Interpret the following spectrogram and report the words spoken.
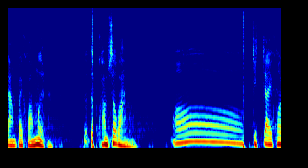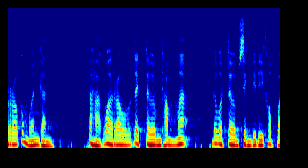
จางไปความมืดก็เกิดความสว่างอ๋อจิตใจของเราก็เหมือนกัน ถ้าหากว่าเราได้เติมธรรมะ หรือว่าเติมสิ่งดีๆ เข้าไป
